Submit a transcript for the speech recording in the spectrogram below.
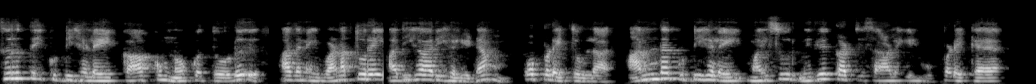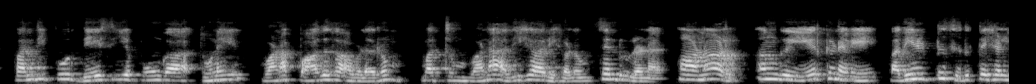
சிறுத்தை குட்டிகளை காக்கும் நோக்கத்தோடு அதனை வனத்துறை அதிகாரிகளிடம் ஒப்படைத்துள்ளார். அந்த குட்டிகளை மைசூர் மிருகக்காட்சி சாலையில் ஒப்படைக்க பந்திப்பூர் தேசிய பூங்கா துணை வன பாதுகாவலரும் மற்றும் வன அதிகாரிகளும் சென்றுள்ளனர். ஆனால் அங்கு ஏற்கனவே பதினெட்டு சிறுத்தைகள்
